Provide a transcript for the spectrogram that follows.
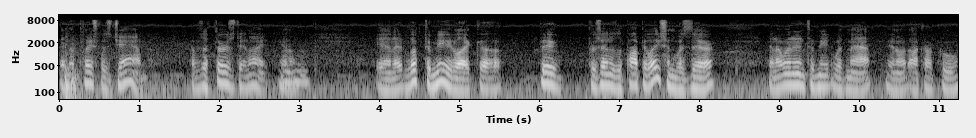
and the place was jammed. It was a Thursday night, you know, Mhm. and it looked to me like a big percent of the population was there. And I went in to meet with Matt, you know, at Akaku,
